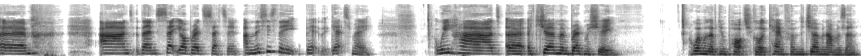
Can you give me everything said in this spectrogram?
Um, and then set your bread setting. And this is the bit that gets me. We had a, a German bread machine when we lived in Portugal. It came from the German Amazon.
